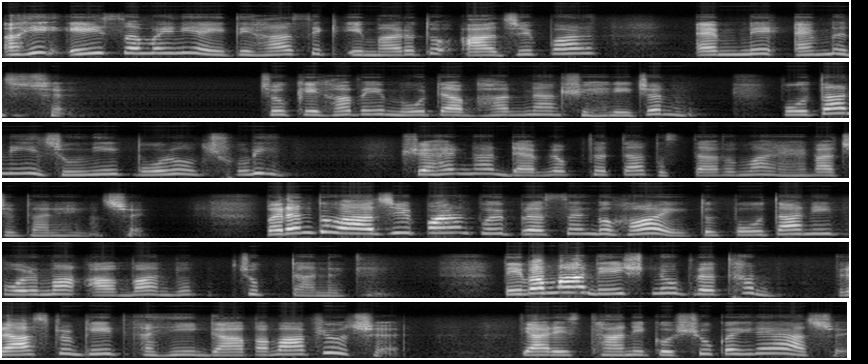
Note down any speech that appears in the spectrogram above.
અહીં એ સમયની ઐતિહાસિક ઇમારતો આજે પણ એમને એમ જ છે. જો કે હવે મોટા ભાગના શહેરીજનો પોતાની જૂની પોળો છોડી શહેરના ડેવલપ થતા વિસ્તારોમાં રહેવા જતા રહ્યા છે. પરંતુ આજે પણ કોઈ પ્રસંગ હોય તો પોતાની પોળમાં આવવાનું ચૂકતા નથી. તેવામાં દેશનું પ્રથમ રાષ્ટ્રગીત અહીં ગાવામાં આવ્યું છે. ત્યારે સ્થાનિકો શું કહી રહ્યા છે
